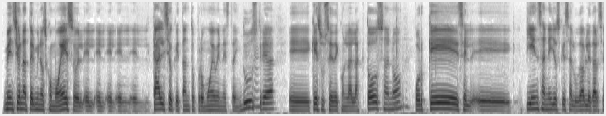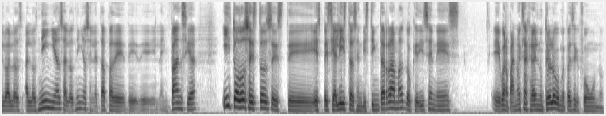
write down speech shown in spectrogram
Menciona términos como eso, el, calcio que tanto promueve en esta industria, eh, qué sucede con la lactosa, ¿no? ¿Por qué se... Eh, piensan ellos que es saludable dárselo a los, a los niños, a los niños en la etapa de, la infancia. Y todos estos este, especialistas en distintas ramas lo que dicen es eh, bueno, para no exagerar, el nutriólogo me parece que fue uno.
